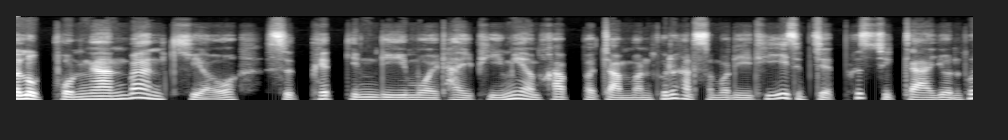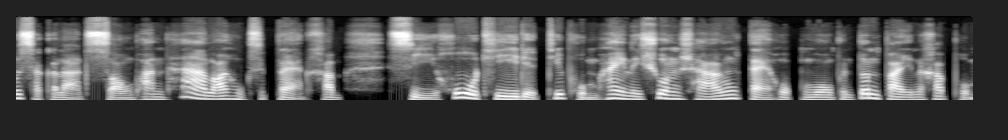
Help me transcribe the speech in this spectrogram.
สรุปผลงานบ้านเขียวศึกเพชรยินดีมวยไทยพรีเมียมครับ ประจำวันพฤหัสบดีที่ 27 พฤศจิกายน พุทธศักราช 2568 ครับ 4 คู่ทีเด็ดที่ผมให้ในช่วงเช้าตั้งแต่ 6 โมงเป็นต้นไปนะครับผม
